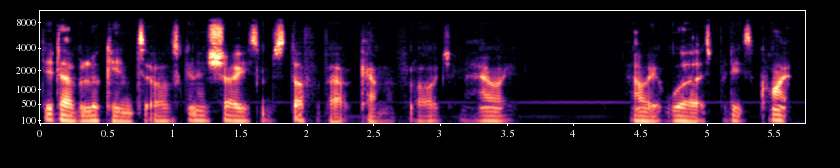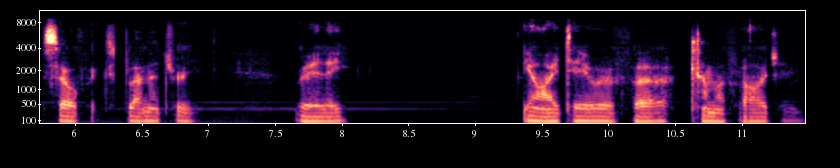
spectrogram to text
Did have a look into. I was going to show you some stuff about camouflage and how it how it works, but it's quite self-explanatory, really. The idea of uh, camouflaging.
